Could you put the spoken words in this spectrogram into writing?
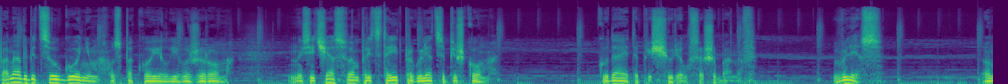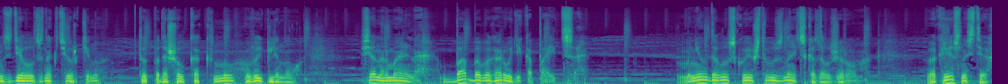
«Понадобится угоним», — успокоил его Жером. «Но сейчас вам предстоит прогуляться пешком». «Куда это?» — прищурился Шибанов. «В лес». Он сделал знак Тюркину. Тот подошел к окну, выглянул. «Все нормально. Баба в огороде копается». «Мне удалось кое-что узнать», — сказал Жером. «В окрестностях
